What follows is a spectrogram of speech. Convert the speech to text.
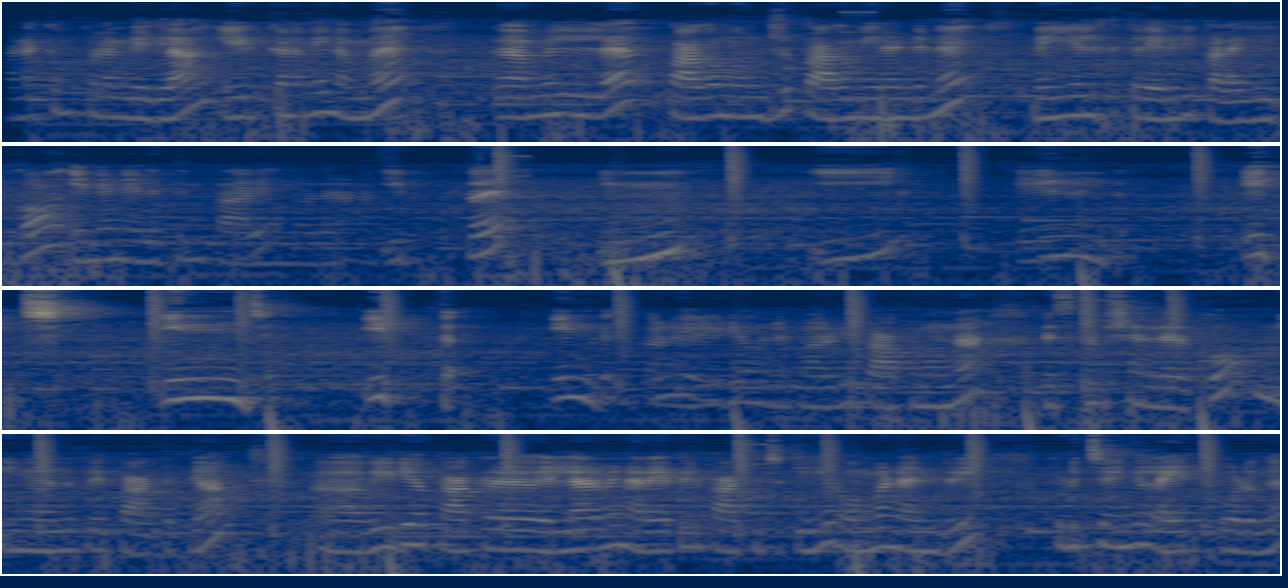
வணக்கம் குழந்தைகளா. ஏற்கனவே நம்ம தமிழில் பாகம் ஒன்று பாகம் இரண்டுன்னு மெய்யெழுத்துக்கள் எழுதி பழகியிருக்கோம். என்னென்ன எழுத்துன்னு பாரு இன்னொரு இப்பு இம் இ இச் இஞ்ச் இத். இந்த வீடியோ உங்களுக்கு மறுபடியும் பார்க்கணுன்னா டிஸ்கிரிப்ஷனில் இருக்கும். நீங்கள் வந்து போய் பார்த்துக்கலாம். வீடியோ பார்க்குற எல்லாருமே நிறைய பேர் பார்த்துட்ருக்கீங்க. ரொம்ப நன்றி. பிடிச்சவங்க லைக் போடுங்க.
